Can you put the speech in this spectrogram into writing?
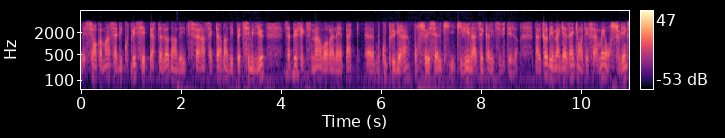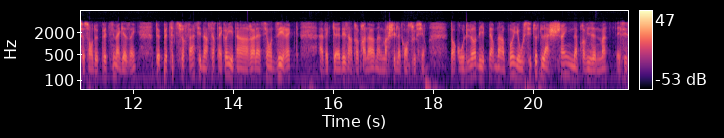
Mais si on commence à découpler ces pertes-là dans des différents secteurs, dans des petits milieux, ça peut effectivement avoir un impact euh, beaucoup plus grand pour ceux et celles qui, vivent dans ces collectivités-là. Dans le cas des magasins qui ont été fermés, on se souvient que ce sont de petits magasins, de petites surfaces, et dans certains cas, ils étaient en relation directe avec euh, des entrepreneurs dans le marché de la construction. Donc, au-delà des pertes d'emploi, il y a aussi toute la chaîne d'approvisionnement et c'est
